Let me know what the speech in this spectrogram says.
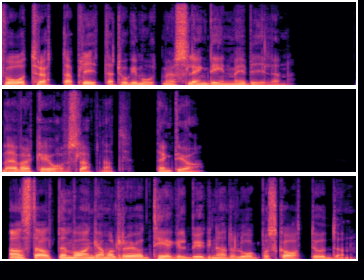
Två trötta plitar tog emot mig och slängde in mig i bilen. Det här verkar ju avslappnat, tänkte jag. Anstalten var en gammal röd tegelbyggnad och låg på Skatudden,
